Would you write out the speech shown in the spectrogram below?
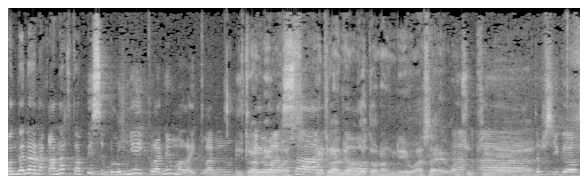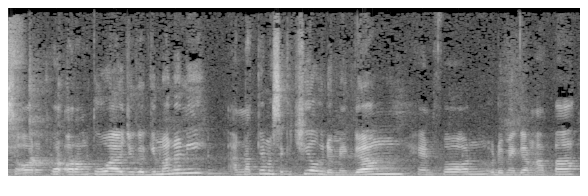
konten anak-anak tapi sebelumnya iklannya malah iklan, Iklan dewasa, iklan yang gitu. buat orang dewasa ya konsumsinya Ah, ah. ya. Terus juga seorang orang tua juga gimana nih anaknya masih kecil udah megang handphone, udah megang apa.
